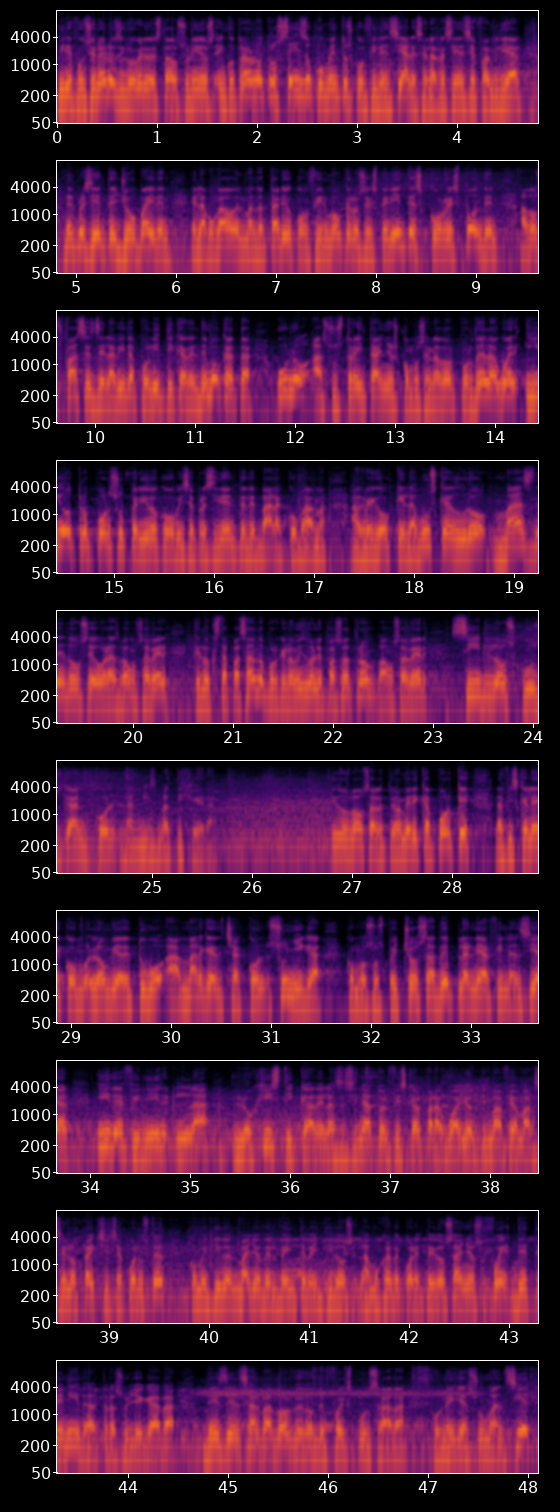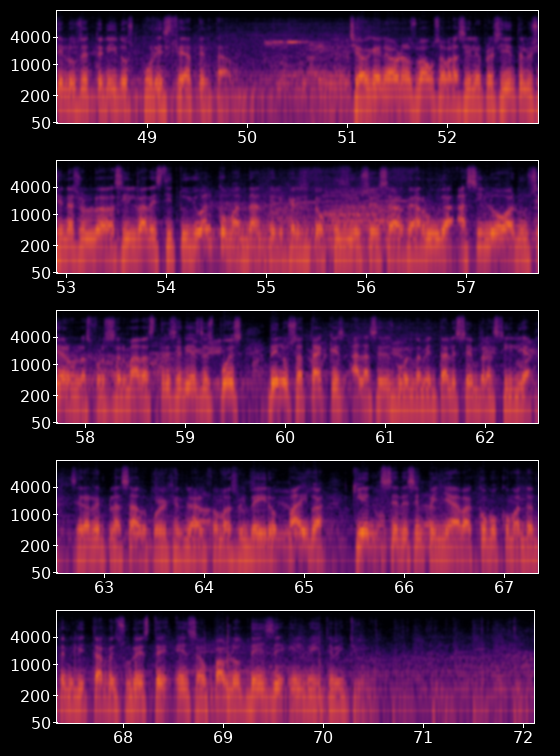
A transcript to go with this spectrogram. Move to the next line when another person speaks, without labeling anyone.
Mire, funcionarios del gobierno de Estados Unidos encontraron otros seis documentos confidenciales en la residencia familiar del presidente Joe Biden. El abogado del mandatario confirmó que los expedientes corresponden a dos fases de la vida política del demócrata, uno a sus 30 años como senador por Delaware y otro por su periodo como vicepresidente de Barack Obama. Agregó que la búsqueda duró más de 12 horas. Vamos a ver qué es lo que está pasando, porque lo mismo le pasó a Trump. Vamos a ver si los juzgan con la misma tijera. Nos vamos a Latinoamérica porque la Fiscalía de Colombia detuvo a Margaret Chacón Zúñiga como sospechosa de planear, financiar y definir la logística del asesinato del fiscal paraguayo antimafia Marcelo Pexi. ¿Se acuerda usted? Cometido en mayo del 2022. La mujer de 42 años fue detenida tras su llegada desde El Salvador, de donde fue expulsada. Con ella suman siete los detenidos por este atentado. Si oigan, ahora nos vamos a Brasil. El presidente Luis Ignacio Lula da Silva destituyó al comandante del ejército Julio César de Arruda. Así lo anunciaron las Fuerzas Armadas 13 días después de los ataques a las sedes gubernamentales en Brasilia. Será reemplazado por el general Tomás Ribeiro Paiva, quien se desempeñaba como comandante militar del sureste en Sao Paulo desde el 2021.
